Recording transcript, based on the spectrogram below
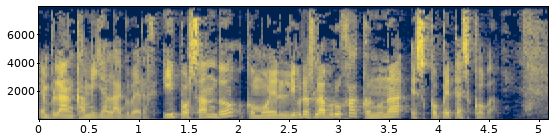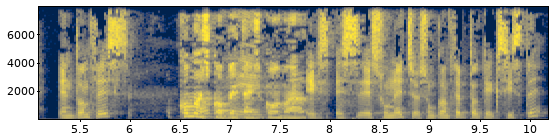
en plan Camilla Lackberg, y posando, como el libro es la bruja, con una escopeta escoba. Entonces, ¿Cómo escopeta escoba? es, es- es un hecho, es un concepto que existe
